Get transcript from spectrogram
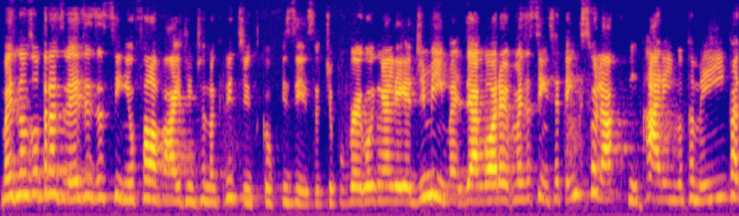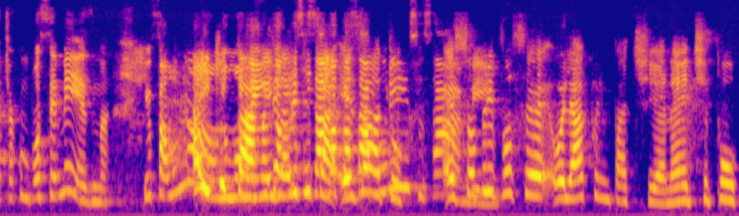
Mas nas outras vezes, assim, eu falava, ai, gente, eu não acredito que eu fiz isso. Tipo, vergonha alheia de mim. Mas agora, mas assim, você tem que se olhar com carinho também e empatia com você mesma. E eu falo, não, aí que no tá, momento mas eu precisava tá. passar Exato. por isso, sabe? É sobre você olhar com empatia, né? Tipo,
